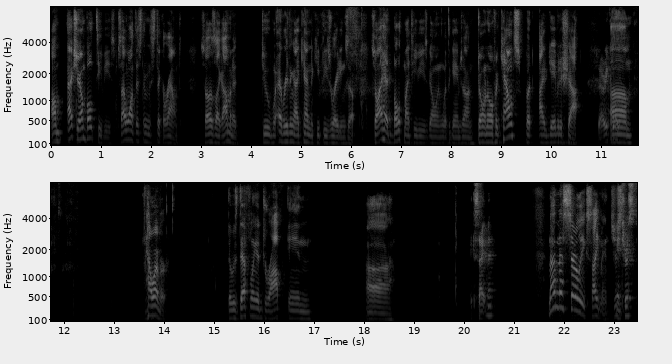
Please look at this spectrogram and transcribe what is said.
Um, actually on both TVs because I want this thing to stick around. So I was like, I'm gonna do everything I can to keep these ratings up. So I had both my TVs going with the games on. Don't know if it counts, but I gave it a shot. Very cool. Um, however, there was definitely a drop in, uh, Excitement, not necessarily excitement, just interest.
